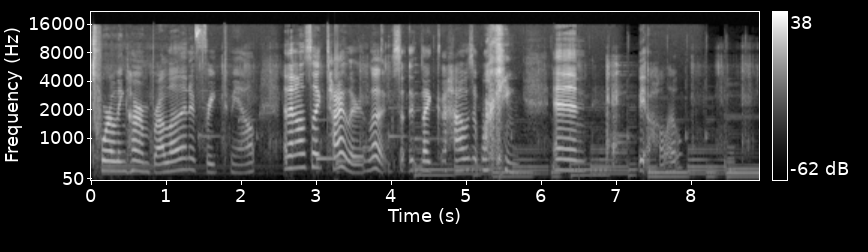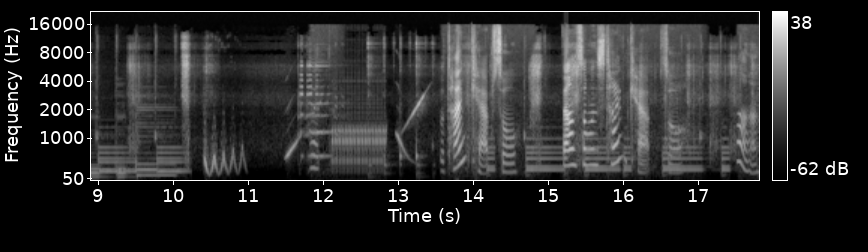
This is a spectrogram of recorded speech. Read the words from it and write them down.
twirling her umbrella and it freaked me out. And then I was like, Tyler, look, so, like, how is it working? And, wait, hello? What? The time capsule? Found someone's time capsule. Huh.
